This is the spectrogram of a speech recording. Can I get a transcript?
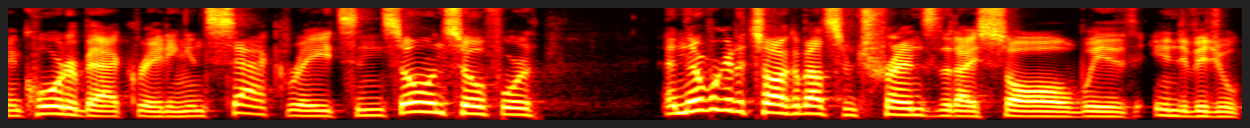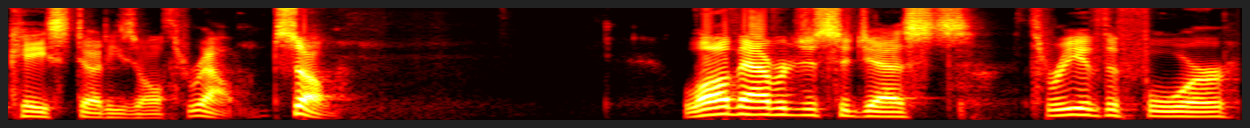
and quarterback rating and sack rates and so on and so forth. And then we're going to talk about some trends that I saw with individual case studies all throughout. So, law of averages suggests three of the four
